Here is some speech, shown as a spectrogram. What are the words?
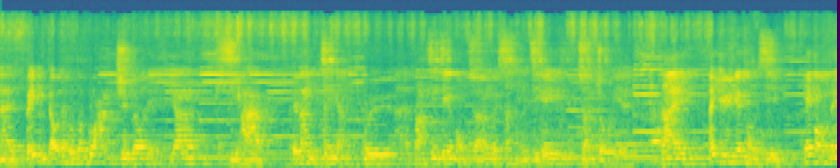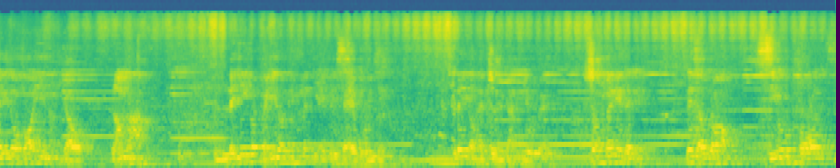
誒俾唔夠得好多關注俾我哋。而家時下呢班年青人去誒、發展自己嘅夢想，去實現自己想做嘅嘢。但係喺遠嘅同時，希望你哋都可以能夠諗下，你應該俾多啲乜嘢俾社會先，呢、個係最緊要嘅。送俾你哋呢首歌《小伙子》。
